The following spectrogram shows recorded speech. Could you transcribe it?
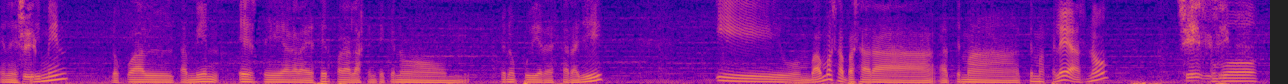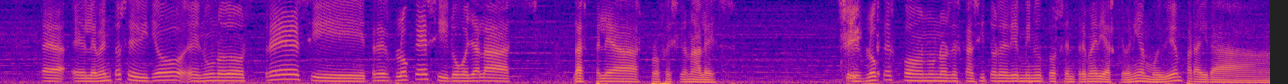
En streaming. Lo cual también es de agradecer para la gente que no. Que no pudiera estar allí. Y vamos a pasar a, a tema, tema peleas, ¿no? Sí, sí, sí eh, el evento se dividió en 1, 2, 3 y tres bloques y luego ya las, las peleas profesionales. Sí. Tres bloques con unos descansitos de 10 minutos entre medias que venían muy bien para ir a,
